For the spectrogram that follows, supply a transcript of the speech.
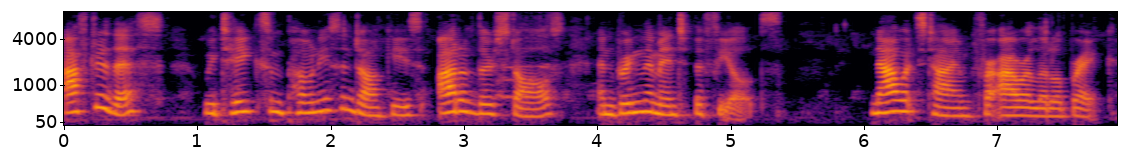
After this, we take some ponies and donkeys out of their stalls and bring them into the fields. Now it's time for our little break.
